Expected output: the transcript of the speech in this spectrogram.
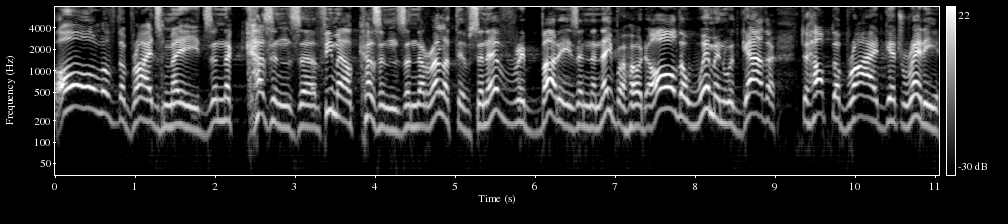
all of the bridesmaids and the cousins, uh, female cousins, and the relatives, and everybody's in the neighborhood, all the women would gather to help the bride get ready.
